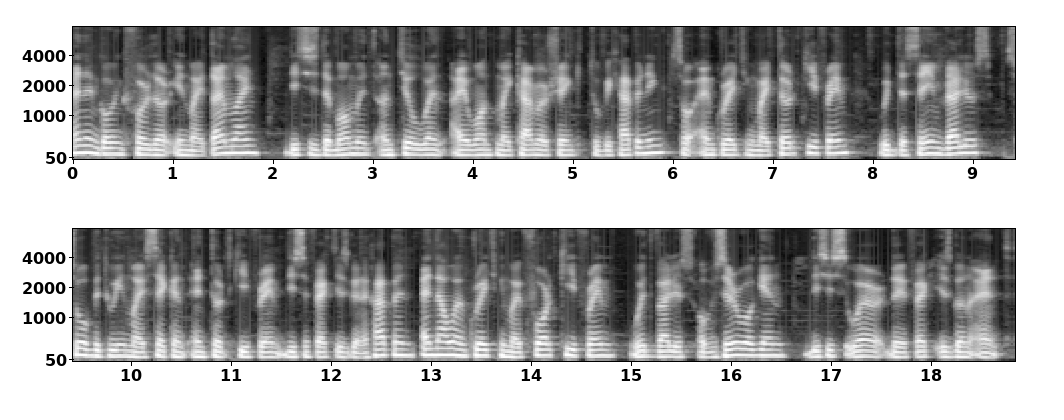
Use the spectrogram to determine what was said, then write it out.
and I'm going further in my timeline. This is the moment until when I want my camera shake to be happening. So I'm creating my third keyframe with the same values. So between my second and third keyframe this effect is gonna happen. And now I'm creating my fourth keyframe with values of 0 again. This is where the effect is gonna end.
